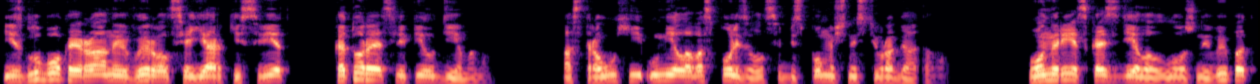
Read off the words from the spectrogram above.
Из глубокой раны вырвался яркий свет, который ослепил демона. Остроухий умело воспользовался беспомощностью Рогатого. Он резко сделал ложный выпад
